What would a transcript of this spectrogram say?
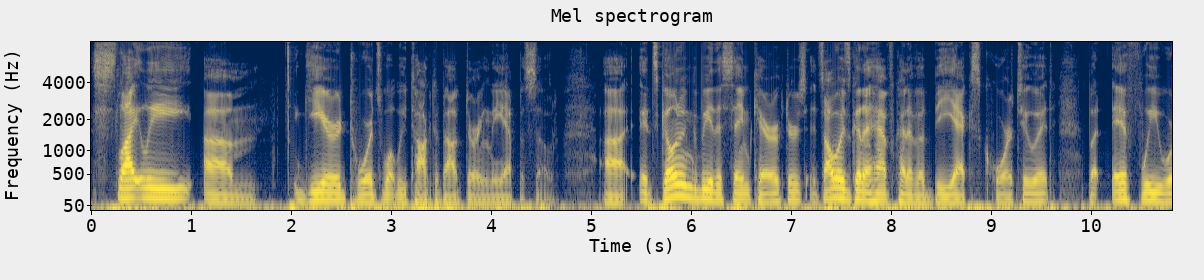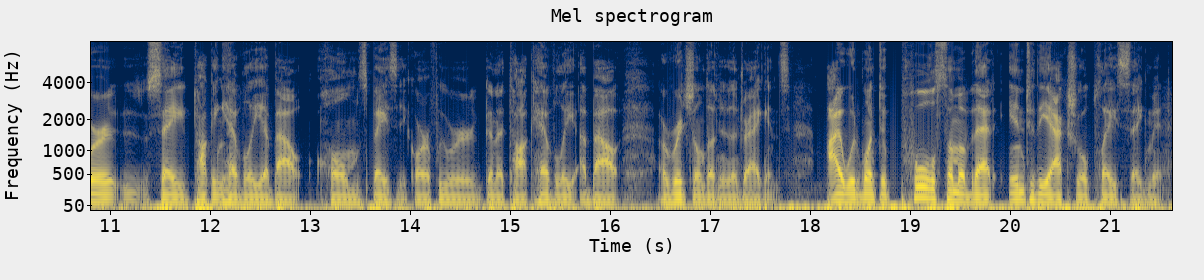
slightly um, geared towards what we talked about during the episode. Uh, it's going to be the same characters. It's always going to have kind of a BX core to it. But if we were, say, talking heavily about Holmes Basic, or if we were going to talk heavily about original Dungeons and Dragons, I would want to pull some of that into the actual play segment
